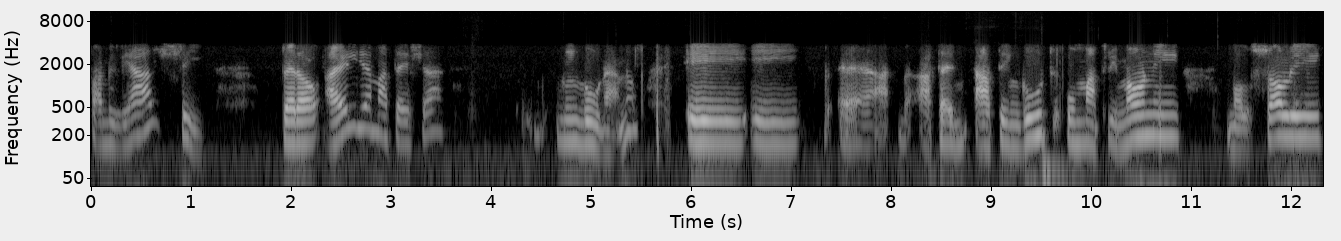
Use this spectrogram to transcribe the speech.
familiars, sí, però a ella mateixa ninguna, no? I, i eh, ha, ten, ha tingut un matrimoni molt sòlid,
